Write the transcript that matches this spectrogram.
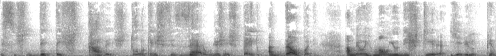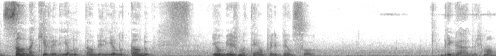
esses detestáveis, tudo que eles fizeram, o desrespeito a Draupadi, a meu irmão e o Destira. E ele pensando naquilo, ele ia lutando, ele ia lutando. E ao mesmo tempo ele pensou: Obrigado, irmão,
